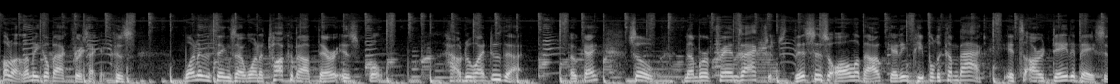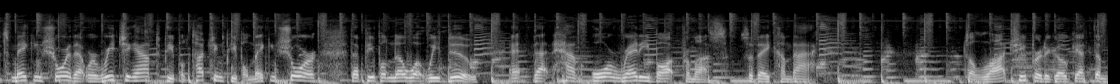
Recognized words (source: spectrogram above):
hold on, let me go back for a second, because one of the things I want to talk about there is, well, how do I do that? Okay, so number of transactions. This is all about getting people to come back. It's our database. It's making sure that we're reaching out to people, touching people, making sure that people know what we do, eh, that have already bought from us so they come back. It's a lot cheaper to go get them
